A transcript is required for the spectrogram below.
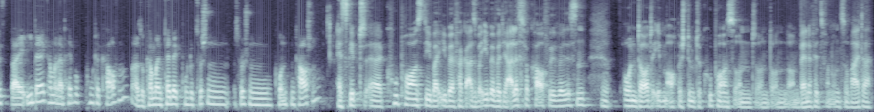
es bei eBay kann man da Payback-Punkte kaufen? Also kann man Payback-Punkte zwischen zwischen Kunden tauschen? Es gibt äh, Coupons, die bei eBay verkauft. Also bei eBay wird ja alles verkauft, wie wir wissen, ja. und dort eben auch bestimmte Coupons und und und, und Benefits von und so weiter.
